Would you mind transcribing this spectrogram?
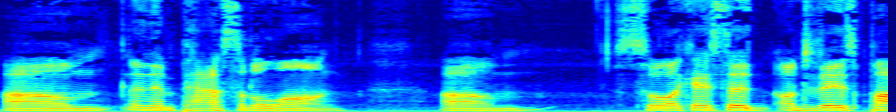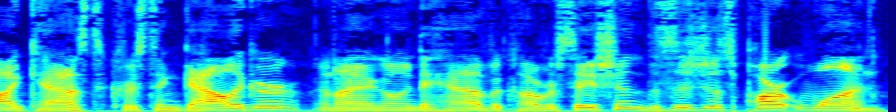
um, and then pass it along. Um, so, like I said on today's podcast, Kristen Gallagher and I are going to have a conversation. This is just part one.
